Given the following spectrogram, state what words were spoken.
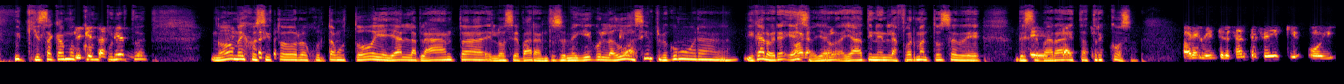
¿Qué sacamos ¿Y qué con poner todo? No, me dijo, si esto lo juntamos todo y allá en la planta eh, lo separan. Entonces me quedé con la duda siempre, ¿cómo era? Y claro, era eso, Ahora, ya, pero- ya tienen la forma entonces de, de separar estas tres cosas. Ahora, lo interesante, Fede, es que hoy,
